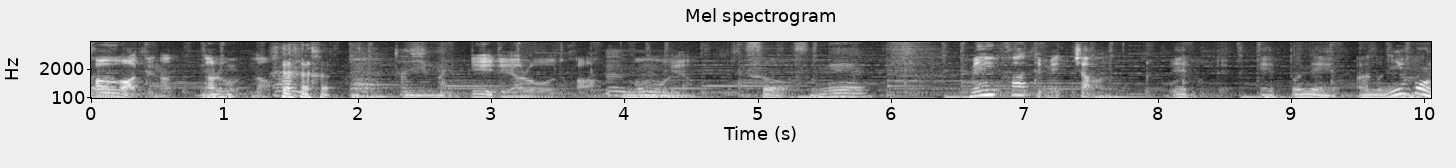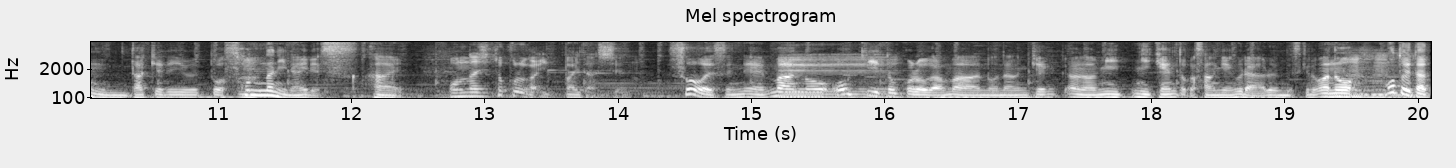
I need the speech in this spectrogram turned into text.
買うわってななるもんな、うん、確かに。家でやろうとか思うやん、そうですね。メーカーってめっちゃあるの？ええっとねあの日本だけで言うとそんなにないです、はい。同じところがいっぱい出してるの？そうですね、まあ、あの大きいところが、まあ、あの何件あの 2, 2件とか3件ぐらいあるんですけどあの、もっと言った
